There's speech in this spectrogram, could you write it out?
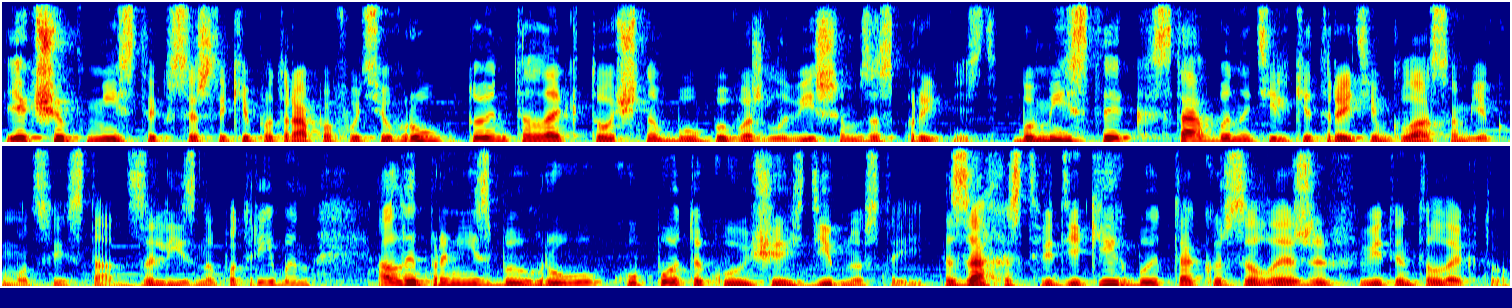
Якщо б містик все ж таки потрапив у цю гру, то інтелект точно був би важливішим за спритність. Спритність. Бо містик став би не тільки третім класом, якому цей стат залізно потрібен, але приніс би в гру купу атакуючих здібностей, захист від яких би також залежав від інтелекту.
